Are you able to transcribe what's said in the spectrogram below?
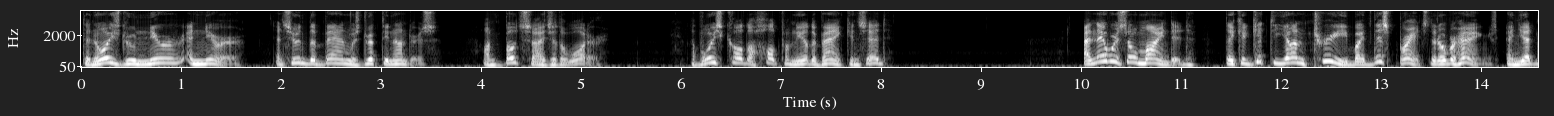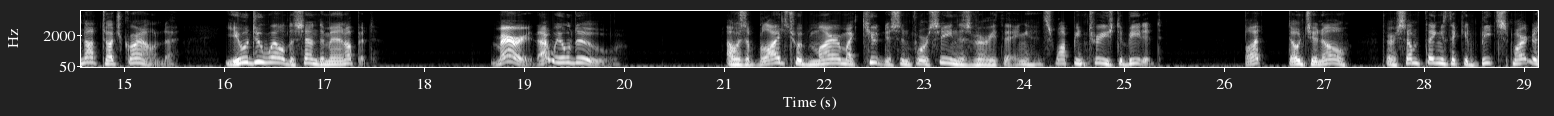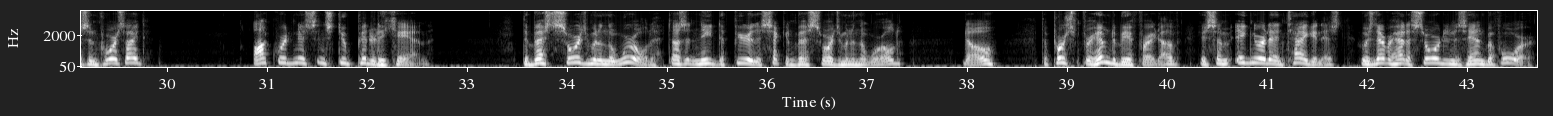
The noise drew nearer and nearer, and soon the band was drifting under us, on both sides of the water. A voice called a halt from the other bank and said, And they were so minded they could get to yon tree by this branch that overhangs, and yet not touch ground. Ye will do well to send a man up it. Marry, that we will do. I was obliged to admire my cuteness in foreseeing this very thing, and swapping trees to beat it. But, don't you know, there are some things that can beat smartness and foresight? Awkwardness and stupidity can. The best swordsman in the world doesn't need to fear the second best swordsman in the world. No, the person for him to be afraid of is some ignorant antagonist who has never had a sword in his hand before.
